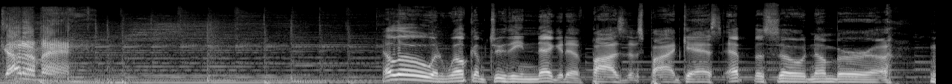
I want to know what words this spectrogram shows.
Gutterman. Hello and welcome to the Negative Positives Podcast, episode number uh,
